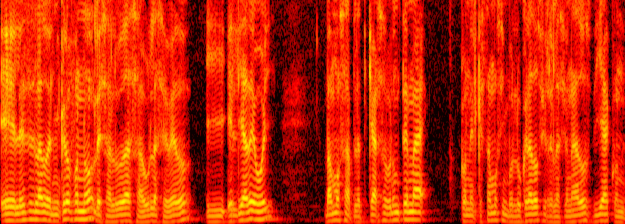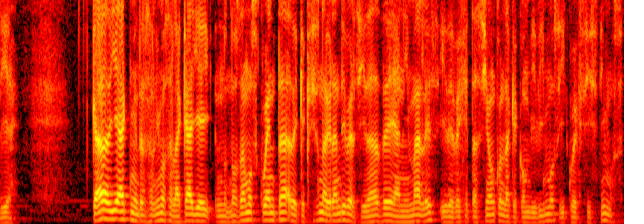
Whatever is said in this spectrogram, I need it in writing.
El desde el lado del micrófono les saluda Saúl Acevedo y el día de hoy vamos a platicar sobre un tema con el que estamos involucrados y relacionados día con día. Cada día mientras salimos a la calle nos damos cuenta de que existe una gran diversidad de animales y de vegetación con la que convivimos y coexistimos.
